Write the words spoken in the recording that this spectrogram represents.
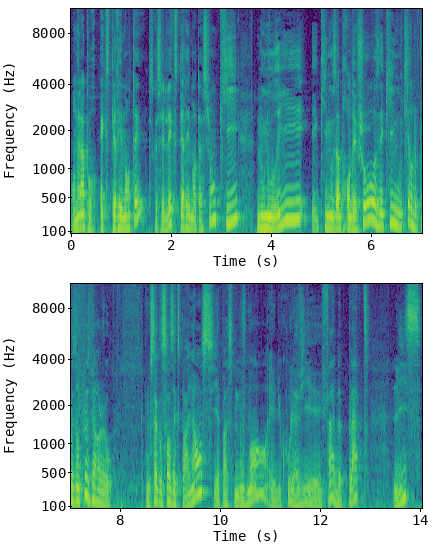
On est là pour expérimenter, parce que c'est l'expérimentation qui nous nourrit, et qui nous apprend des choses et qui nous tire de plus en plus vers le haut. Donc sans expérience, il n'y a pas ce mouvement, et du coup la vie est fade, plate, lisse,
